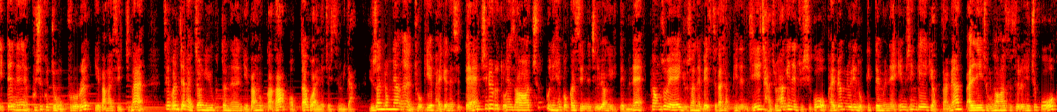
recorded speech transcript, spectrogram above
이때는 99.5%를 예방할 수 있지만 세 번째 발정 이후부터는 예방 효과가 없다고 알려져 있습니다. 유선 종양은 조기에 발견했을 때 치료를 통해서 충분히 회복할 수 있는 질병이기 때문에 평소에 유선에 메스가 잡히는지 자주 확인해 주시고 발병률이 높기 때문에 임신 계획이 없다면 빨리 중성화 수술을 해주고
